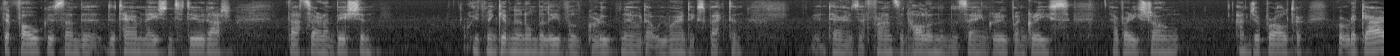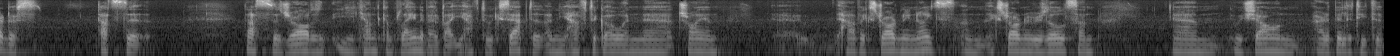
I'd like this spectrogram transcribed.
the focus and the determination to do that. That's our ambition. We've been given an unbelievable group now that we weren't expecting in terms of France and Holland in the same group and Greece are very strong and Gibraltar. But regardless, that's the that's the draw. You can't complain about that. You have to accept it, and you have to go and uh, try and uh, have extraordinary nights and extraordinary results. And um, we've shown our ability to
